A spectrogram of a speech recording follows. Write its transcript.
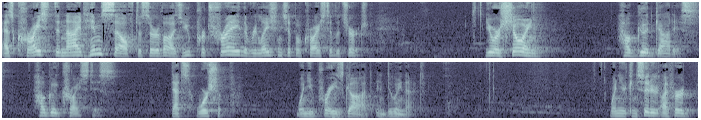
as Christ denied himself to serve us, you portray the relationship of Christ to the church. You are showing how good God is, how good Christ is. That's worship when you praise God in doing that. When you consider, I've heard,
